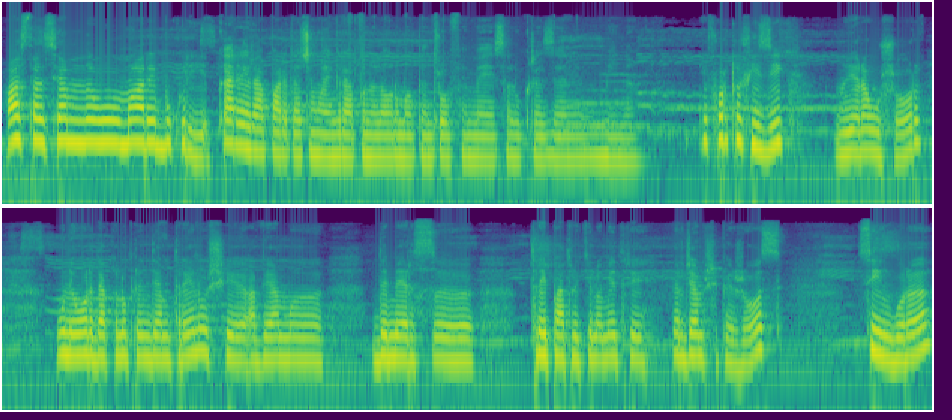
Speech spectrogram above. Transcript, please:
asta înseamnă o mare bucurie. Care era partea cea mai grea până la urmă pentru o femeie să lucreze în mină? Efortul fizic nu era ușor. Uneori, dacă nu prindeam trenul și aveam uh, de mers 3-4 uh, km, mergeam și pe jos, singură,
